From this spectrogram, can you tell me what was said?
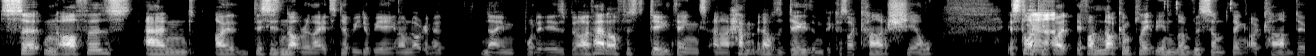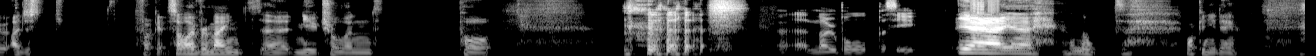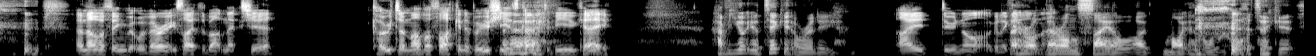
certain offers, and I this is not related to WWE, and I'm not going to name what it is, but I've had offers to do things, and I haven't been able to do them because I can't shill. It's like if I if I'm not completely in love with something, I can't do it. I just fuck it. So I've remained uh, neutral and poor. a noble pursuit. Yeah, yeah. The- what can you do? Another thing that we're very excited about next year. Kota motherfucking Ibushi is coming to the UK. Have you got your ticket already? I do not. I'm gonna get They're on on, that. they're on sale. I might have already bought a ticket.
